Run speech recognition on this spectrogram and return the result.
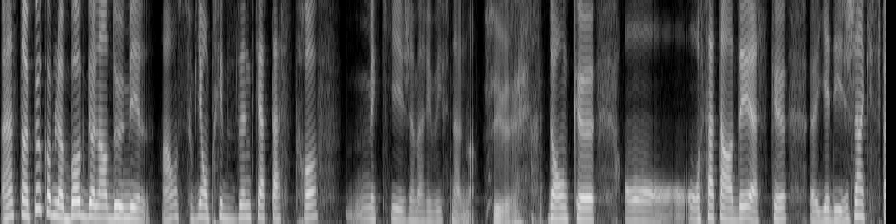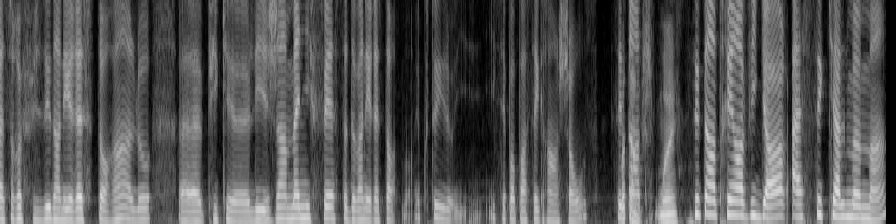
Hein, c'est un peu comme le bug de l'an 2000. hein. on se souvient, on prédisait une catastrophe, mais qui n'est jamais arrivée finalement. C'est vrai. Donc, euh, on, on s'attendait à ce qu'il y ait des gens qui se fassent refuser dans les restaurants, là, euh, puis que les gens manifestent devant les restaurants. Bon, écoutez, là, il ne s'est pas passé grand-chose. C'est en- ouais. entré en vigueur assez calmement.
